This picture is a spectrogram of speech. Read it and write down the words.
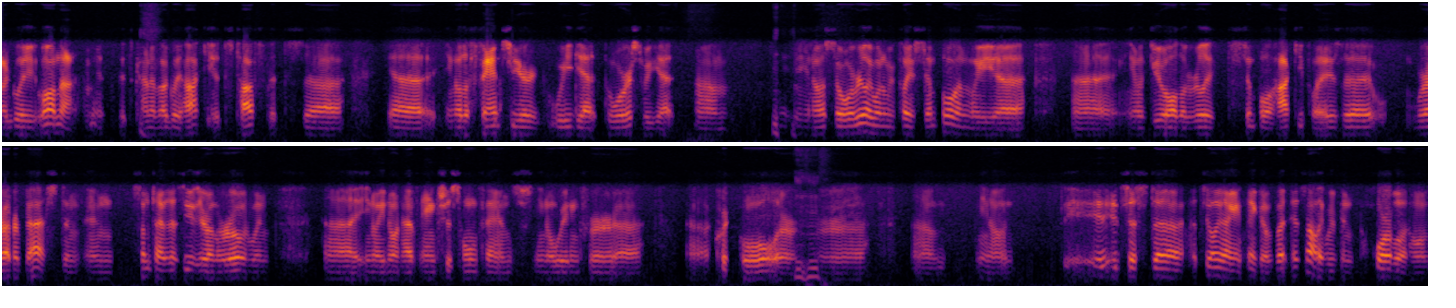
ugly. Well, not I mean, it's, it's kind of ugly hockey. It's tough. It's uh, uh, you know the fancier we get, the worse we get. Um, you know, so really when we play simple and we uh, uh, you know do all the really simple hockey plays, uh, we're at our best. And, and sometimes it's easier on the road when uh, you know you don't have anxious home fans, you know, waiting for uh, a quick goal or, Mhm. or uh, um, you know. It's just uh, that's the only thing I can think of. But it's not like we've been horrible at home.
